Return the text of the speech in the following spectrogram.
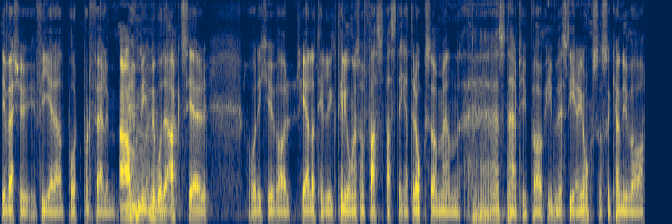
diversifierad port portfölj Ja, med, med både aktier och det kan ju vara reella till, tillgångar som fast, fastigheter också men eh, en sån här typ av investering också så kan det ju vara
